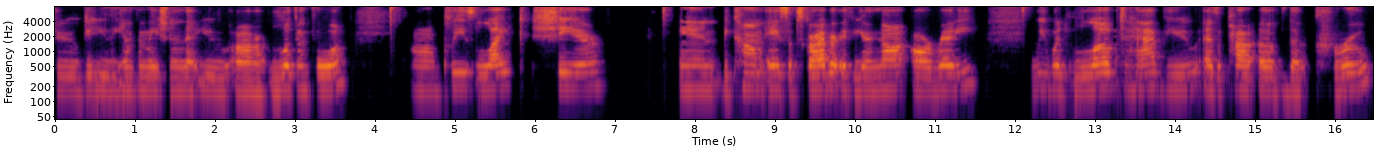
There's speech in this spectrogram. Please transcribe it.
to get you the information that you are looking for. Um, please like, share, and become a subscriber if you're not already. We would love to have you as a part of the crew.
